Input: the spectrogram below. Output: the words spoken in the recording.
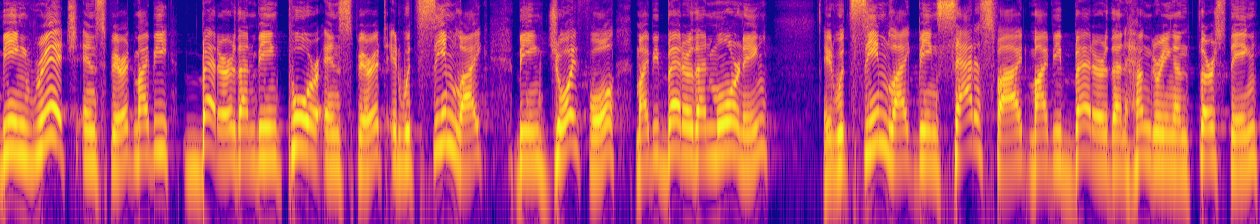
being rich in spirit might be better than being poor in spirit. It would seem like being joyful might be better than mourning. It would seem like being satisfied might be better than hungering and thirsting.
